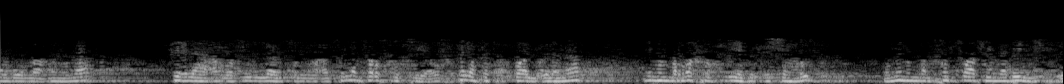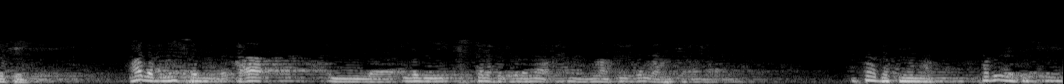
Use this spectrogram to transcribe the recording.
رضي الله عنهما فعلها عن رسول الله صلى الله عليه وسلم فرخص فيها واختلفت أقوال العلماء منهم من رخص فيها بالتشهد ومنهم من خص فيما بين الشدتين هذا بالنسبة للإقعاء الذي اختلف العلماء رحمه الله فيه. والله تعالى أصابكم الله فضيلة الشيخ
